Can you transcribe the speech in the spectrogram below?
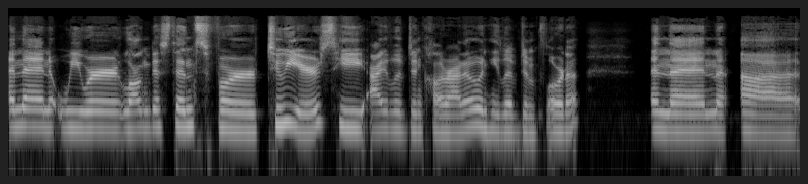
and then we were long distance for 2 years. He I lived in Colorado and he lived in Florida. And then uh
